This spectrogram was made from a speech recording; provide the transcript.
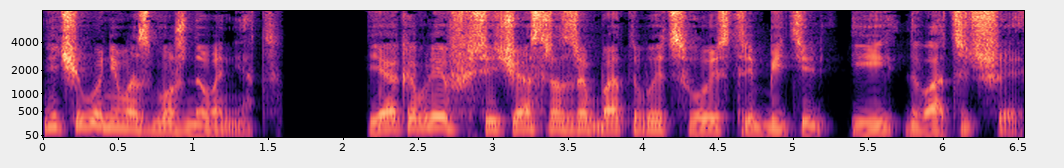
ничего невозможного нет. Яковлев сейчас разрабатывает свой истребитель И-26,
